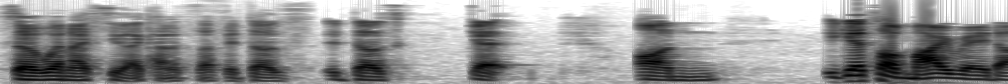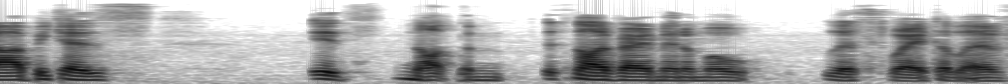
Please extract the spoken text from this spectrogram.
So when I see that kind of stuff, it does it does get on it gets on my radar because it's not the it's not a very minimalist way to live.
